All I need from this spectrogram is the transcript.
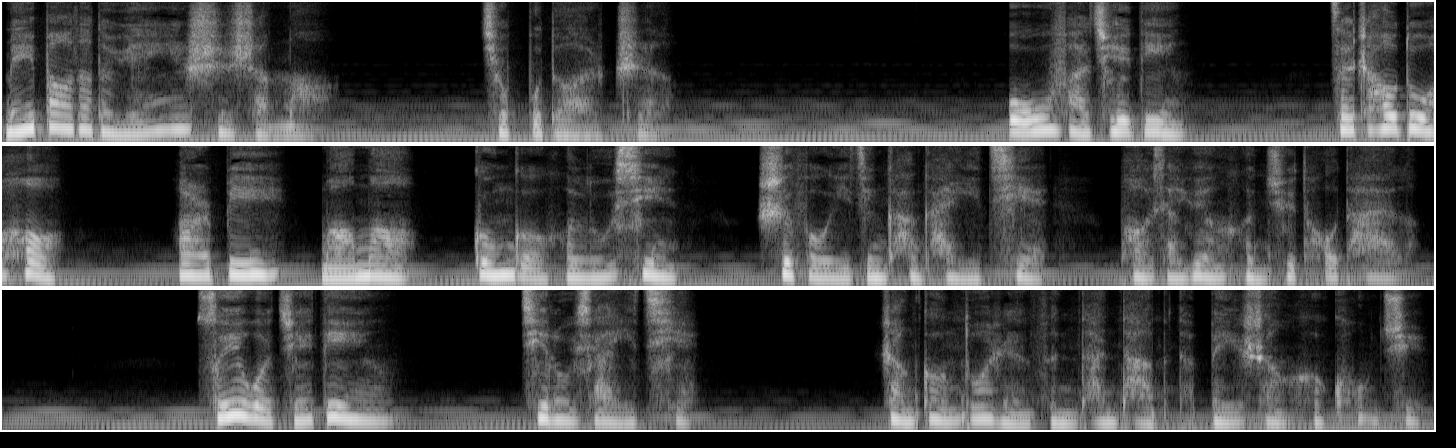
没报道的原因是什么，就不得而知了。我无法确定，在超度后，二逼毛毛。公公和卢信是否已经看开一切，抛下怨恨去投胎了？所以我决定记录下一切，让更多人分担他们的悲伤和恐惧，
